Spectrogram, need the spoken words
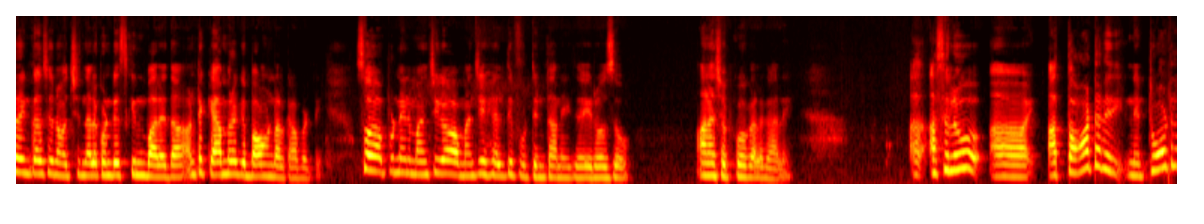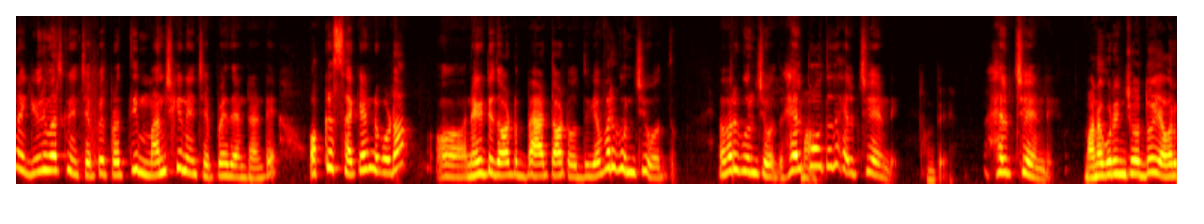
రింకల్స్ ఏమైనా వచ్చిందా లేకుంటే స్కిన్ బాగాలేదా అంటే కెమెరాకి బాగుండాలి కాబట్టి. సో అప్పుడు నేను మంచిగా మంచి హెల్తీ ఫుడ్ తింటాను ఇది ఈరోజు అలా చెప్పుకోగలగాలి. అసలు ఆ, థాట్ అనేది నేను టోటల్ యూనివర్స్కి నేను చెప్పేది ప్రతి మనిషికి నేను చెప్పేది ఏంటంటే ఒక్క సెకండ్ కూడా నెగిటివ్ థాట్ బ్యాడ్ థాట్ వద్దు. ఎవరి గురించి వద్దు. ఎవరి గురించి వద్దు. హెల్ప్ అవుతుంది హెల్ప్ చేయండి. అంతే. హెల్ప్ చేయండి. మన గురించి వద్దు ఎవరి.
